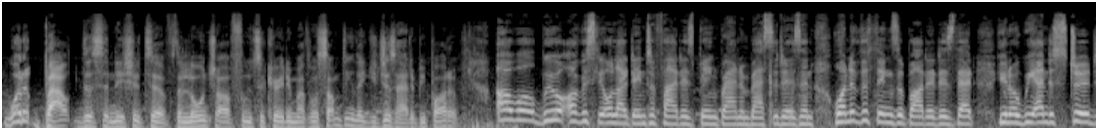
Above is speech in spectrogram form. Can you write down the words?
What about this initiative, the launch of Food Security Month, was something that you just had to be part of? Oh, well, we were obviously all identified as being brand ambassadors. And one of the things about it is that, you know, we understood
